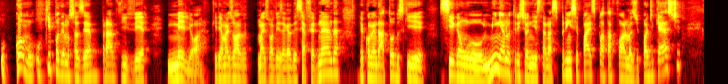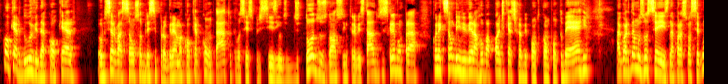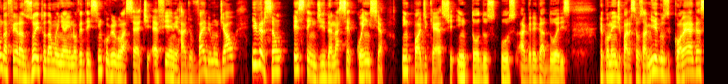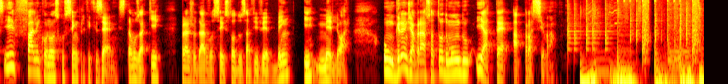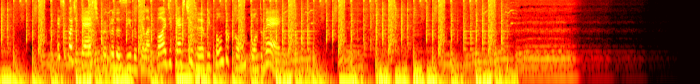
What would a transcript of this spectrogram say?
o como, o que podemos fazer para viver melhor. Queria mais uma, mais uma vez agradecer a Fernanda, recomendar a todos que sigam o Minha Nutricionista nas principais plataformas de podcast. Qualquer dúvida, qualquer observação sobre esse programa, qualquer contato que vocês precisem de, de todos os nossos entrevistados, escrevam para conexãobemviver.podcasthub.com.br Aguardamos vocês na próxima segunda-feira, às 8 da manhã, em 95,7 FM Rádio Vibe Mundial e versão estendida na sequência em podcast em todos os agregadores. Recomende para seus amigos e colegas e falem conosco sempre que quiserem. Estamos aqui para ajudar vocês todos a viver bem e melhor. Um grande abraço a todo mundo e até a próxima. Podcast foi produzido pela podcasthub.com.br.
